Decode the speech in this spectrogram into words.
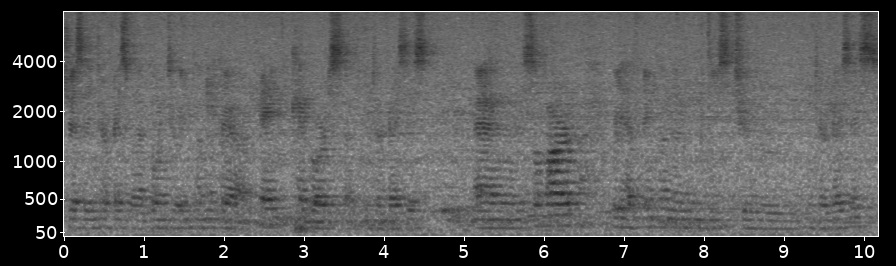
GSS interface we are going to implement. There are eight categories of interfaces. And so far, we have implemented these two interfaces.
